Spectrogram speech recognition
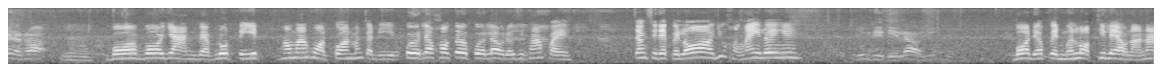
ยแล้วเนาะอืมบอบอยานแบบรถติดเข้ามาหอดก่อนมันก็ดี เปิดแล้วเคาน์เตอร์เปิดแล้วเดี๋ยวสิพาไป จังสิได้ไปรออยู่ข้างในเลยไงยุ่งดีๆแล้วยุ่ง บอเดี๋ยวเป็นเหมือนรอบที่แล้วนะน้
